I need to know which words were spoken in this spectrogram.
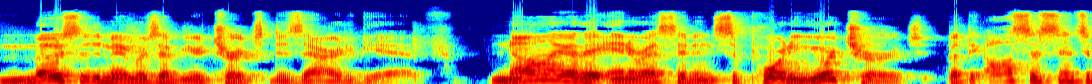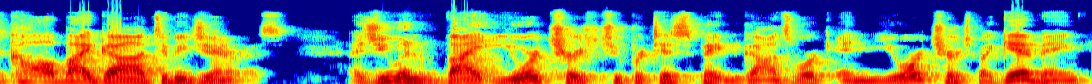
Most of the members of your church desire to give. Not only are they interested in supporting your church, but they also sense a call by God to be generous. As you invite your church to participate in God's work in your church by giving,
